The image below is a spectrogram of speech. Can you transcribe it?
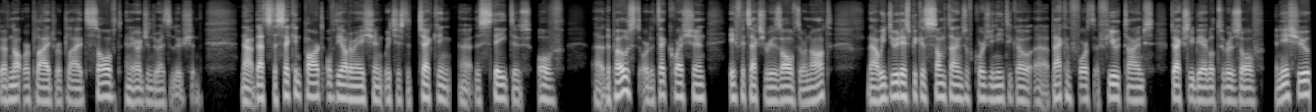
So have not replied, replied, solved, and urgent resolution. Now, that's the second part of the automation, which is the checking uh, the status of uh, the post or the tech question, if it's actually resolved or not. Now we do this because sometimes, of course, you need to go uh, back and forth a few times to actually be able to resolve an issue.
